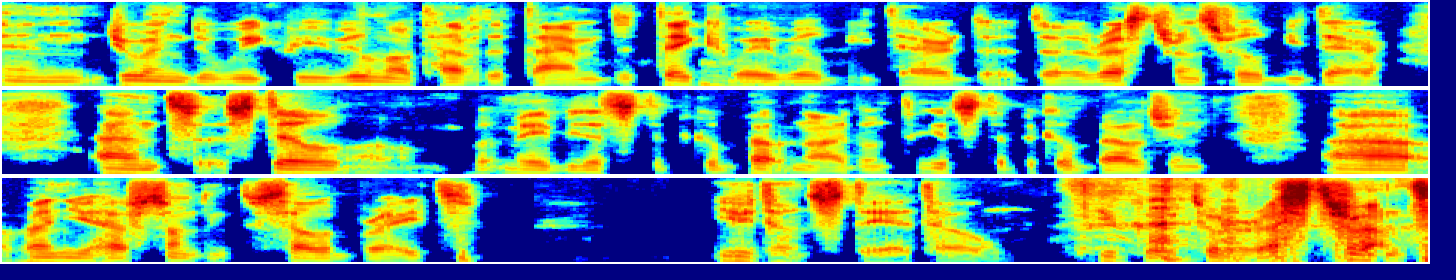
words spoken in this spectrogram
and during the week we will not have the time the takeaway mm-hmm. will be there the, the restaurants will be there and still but maybe that's typical Bel- no i don't think it's typical belgian uh, when you have something to celebrate you don't stay at home. You go to a restaurant.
